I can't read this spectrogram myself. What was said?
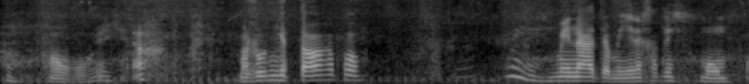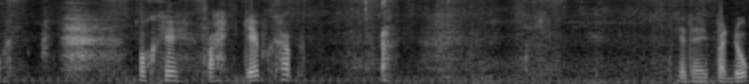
โอ้โหมาลุ้นกันต่อครับผมไม่ไม่น่าจะมีนะครับนี่มุม โอเค ไปเก็บครับ จะได้ปลาดุก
